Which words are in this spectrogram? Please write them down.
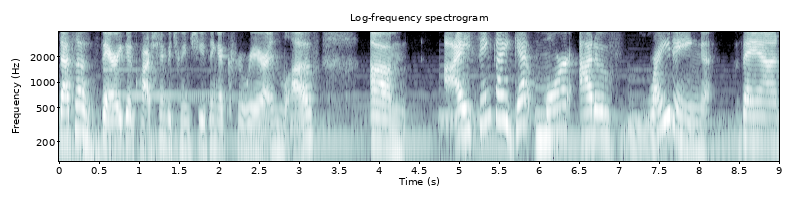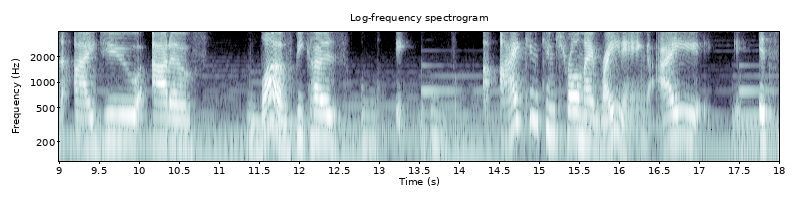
that's a very good question between choosing a career and love. Um i think i get more out of writing than i do out of love because i can control my writing. I it's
